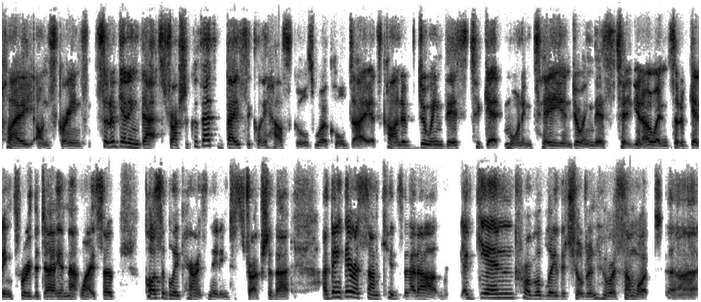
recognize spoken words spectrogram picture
play on screens. Sort of getting that structure, because that's basically how schools work all day. It's kind of doing this to get morning tea and doing this to, you know, and sort of getting through the day in that way. So possibly parents needing to structure that. I think there are some kids that are, again, probably the children who are somewhat uh,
